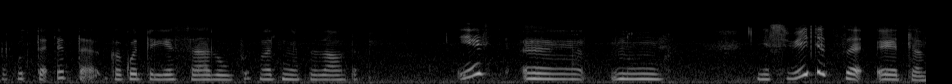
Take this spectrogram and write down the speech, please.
как будто это какой-то лесоруб. Но это неправда. Есть, э, ну, не светится эта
